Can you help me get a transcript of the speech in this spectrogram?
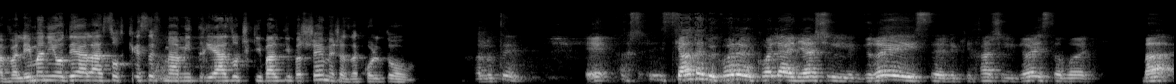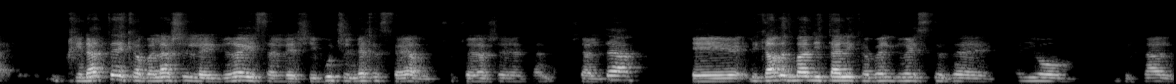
אבל אם אני יודע לעשות כסף מהמטריה הזאת שקיבלתי בשמש, אז הכל טוב. לחלוטין. אה, הזכרת מקודם כל העניין של גרייס, אה, לקיחה של גרייס, זאת אומרת, מה, מבחינת אה, קבלה של אה, גרייס על אה, שעבוד של נכס קיים, זו פשוט שאלה שעלתה, לכמה זמן ניתן לקבל גרייס כזה היום בכלל?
